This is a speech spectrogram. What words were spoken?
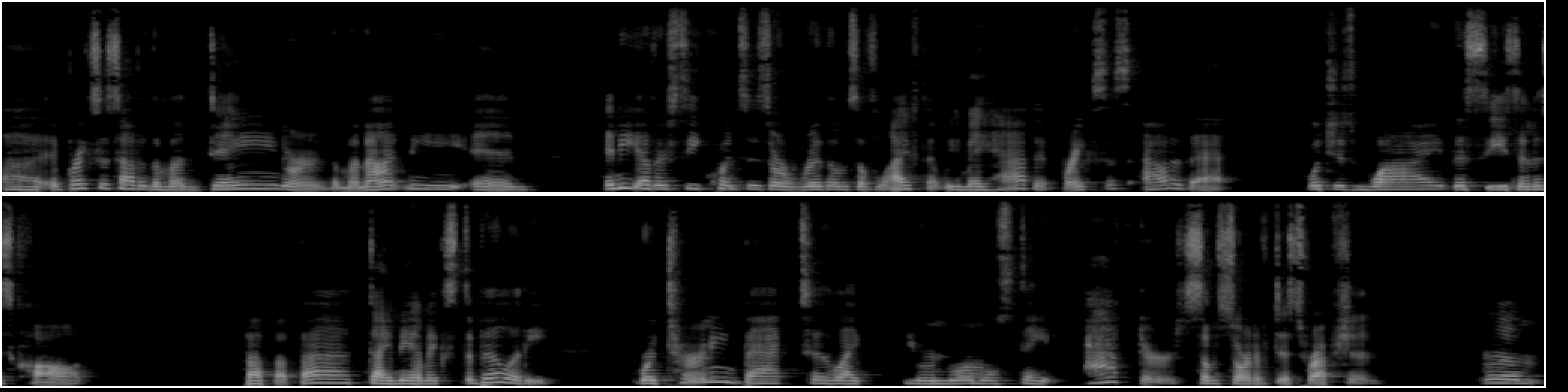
Uh, it breaks us out of the mundane or the monotony and any other sequences or rhythms of life that we may have. It breaks us out of that, which is why the season is called ba ba ba dynamic stability. Returning back to like your normal state after some sort of disruption. Um,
